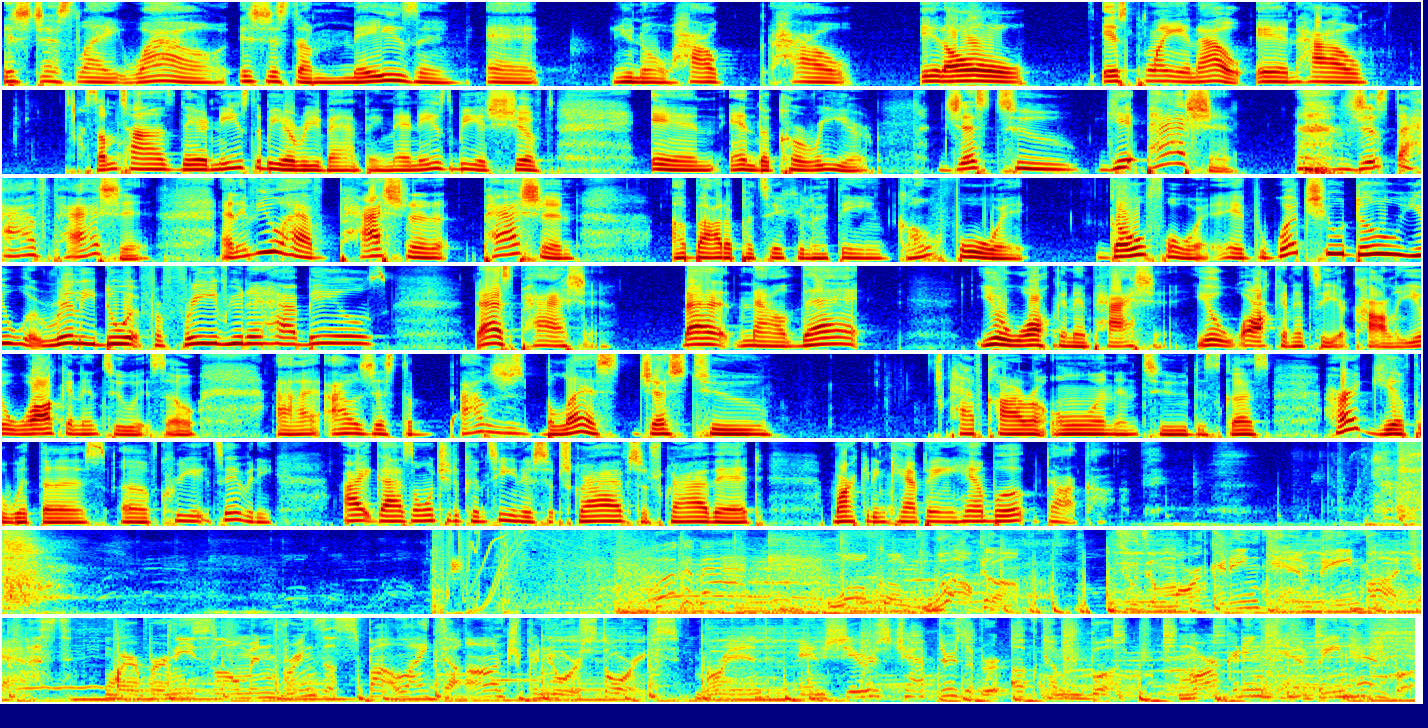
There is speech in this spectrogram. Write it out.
it's just like wow, it's just amazing at you know how how it all is playing out and how sometimes there needs to be a revamping there needs to be a shift in in the career just to get passion just to have passion and if you have passion passion about a particular thing, go for it. Go for it. If what you do, you would really do it for free if you didn't have bills, that's passion. That now that you're walking in passion. You're walking into your calling. You're walking into it. So I I was just a I was just blessed just to have Cara on and to discuss her gift with us of creativity. All right, guys, I want you to continue to subscribe. Subscribe at marketingcampaignhandbook.com. Welcome back. Welcome. Welcome to the Marketing Campaign Podcast, where Bernice Loman brings a spotlight to entrepreneur stories, brand, and shares chapters of her upcoming book, Marketing Campaign Handbook.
